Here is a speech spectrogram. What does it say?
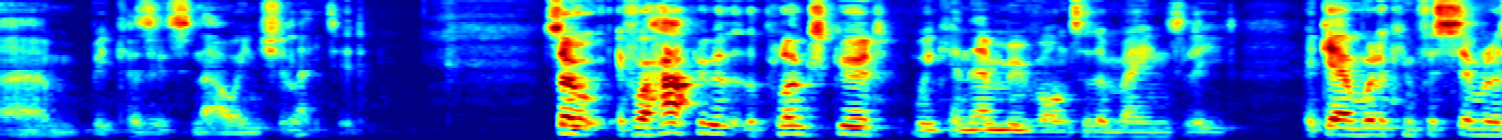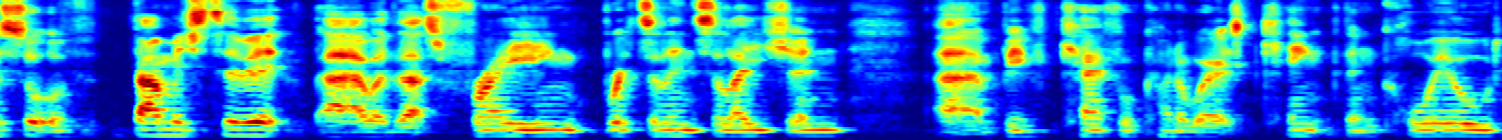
um, because it's now insulated. So if we're happy with it, the plug's good, we can then move on to the mains lead. Again, we're looking for similar sort of damage to it, uh, whether that's fraying, brittle insulation. Uh, be careful kind of where it's kinked and coiled.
